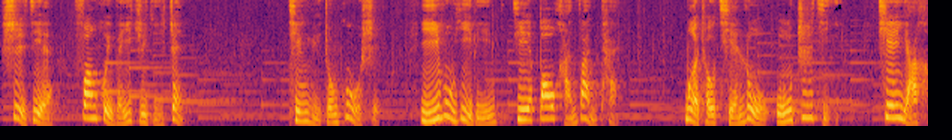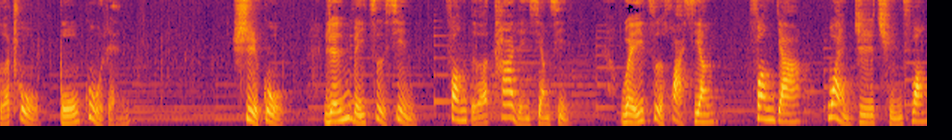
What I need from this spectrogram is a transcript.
世界方会为之一振。听雨中故事，一物一林皆包含万态。莫愁前路无知己，天涯何处不顾人。是故，人为自信，方得他人相信；为自化香，方压。万之群芳。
